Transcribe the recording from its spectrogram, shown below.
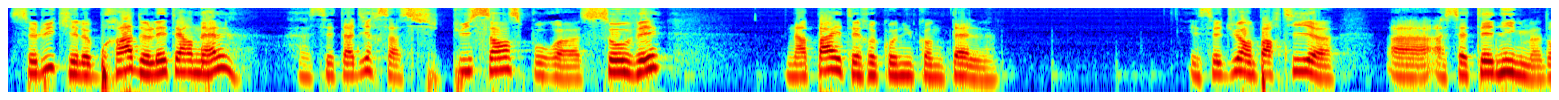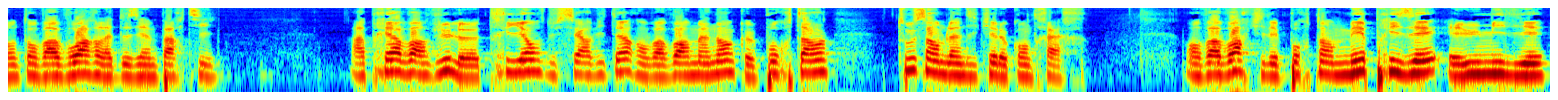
Celui qui est le bras de l'Éternel, c'est-à-dire sa puissance pour euh, sauver, n'a pas été reconnue comme telle. Et c'est dû en partie euh, à, cette énigme dont on va voir la deuxième partie. Après avoir vu le triomphe du serviteur, on va voir maintenant que pourtant tout semble indiquer le contraire. On va voir qu'il est pourtant méprisé et humilié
